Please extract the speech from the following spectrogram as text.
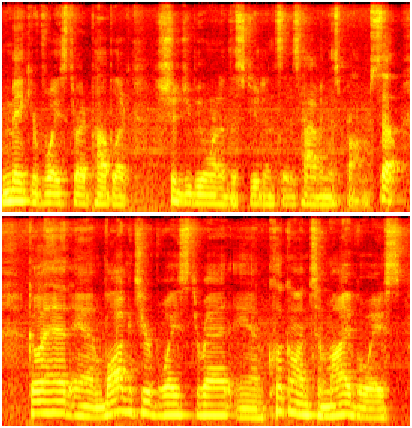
make your voice thread public should you be one of the students that is having this problem. So go ahead and log into your voice thread and click on to my voice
